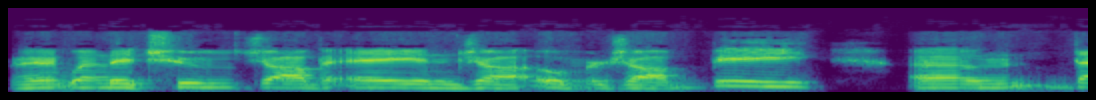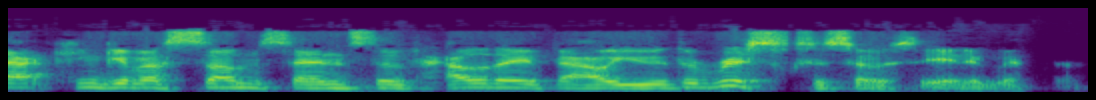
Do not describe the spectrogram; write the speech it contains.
Right? When they choose job A and job over job B, um, that can give us some sense of how they value the risks associated with them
